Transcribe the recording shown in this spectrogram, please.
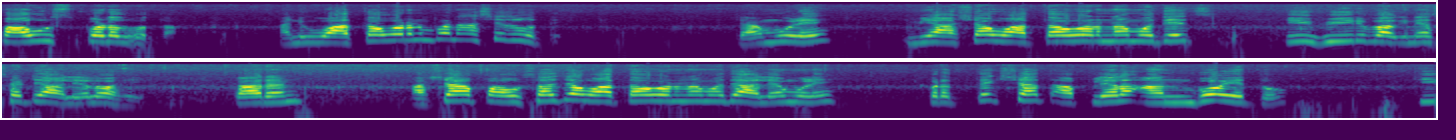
पाऊस पडत होता आणि वातावरण पण असेच होते. त्यामुळे मी अशा वातावरणामध्येच ही विहीर बघण्यासाठी आलेलो आहे. कारण अशा पावसाच्या वातावरणामध्ये आल्यामुळे प्रत्यक्षात आपल्याला अनुभव येतो की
